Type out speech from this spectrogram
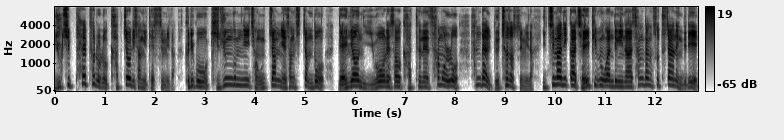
68%로 갑절 이상이 됐습니다. 그리고 기준금리 정점 예상 시점도 내년 2월에서 같은 해 3월로 한 달 늦춰졌습니다. 이쯤하니까 JP모간 등이나 상당수 투자은행들이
